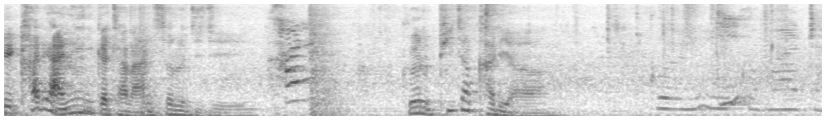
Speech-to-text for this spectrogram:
그게 칼이 아니니까 잘 안 썰어지지. 칼? 그거는 피자 칼이야. 그건 이거 맞아.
